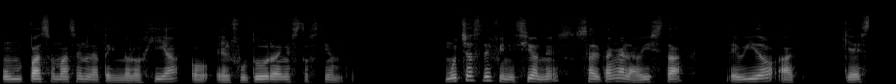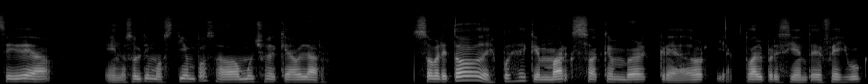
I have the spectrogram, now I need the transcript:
un paso más en la tecnología o el futuro en estos tiempos. Muchas definiciones saltan a la vista debido a que esta idea en los últimos tiempos ha dado mucho de qué hablar. Sobre todo después de que Mark Zuckerberg, creador y actual presidente de Facebook,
